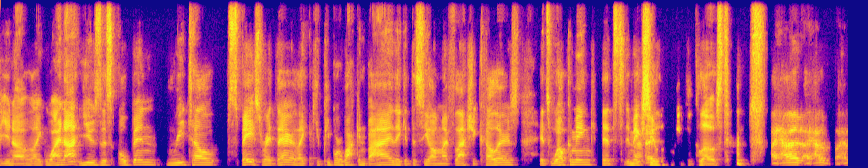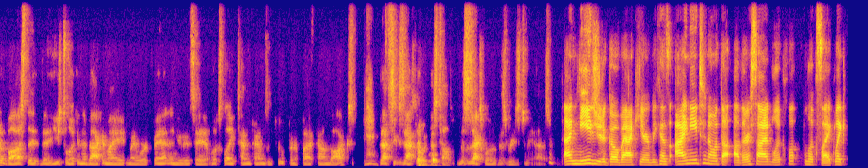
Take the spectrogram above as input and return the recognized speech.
you know, like, why not use this open retail space right there? Like, you people are walking by, they get to see all my flashy colors. It's welcoming. It's It makes I- you look like closed. I had I had a I had a boss that, that used to look in the back of my my work van and he would say it looks like 10 pounds of poop in a five pound box. That's exactly what this tells me. This is actually what this reads to me as. I need you to go back here because I need to know what the other side look looks like. Like,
